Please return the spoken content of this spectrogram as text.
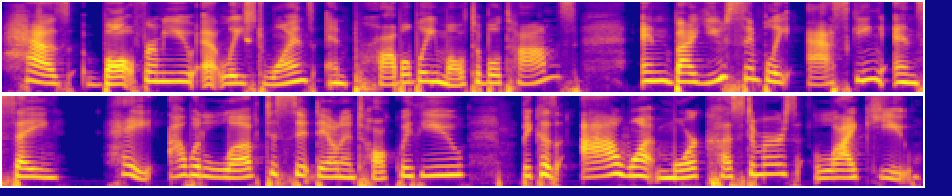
has bought from you at least once and probably multiple times. And by you simply asking and saying, Hey, I would love to sit down and talk with you because I want more customers like you.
